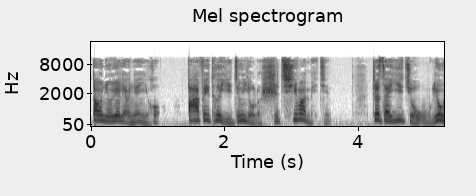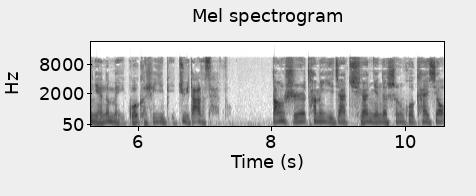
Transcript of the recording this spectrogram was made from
到纽约两年以后，巴菲特已经有了十七万美金。这在一九五六年的美国可是一笔巨大的财富。当时他们一家全年的生活开销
